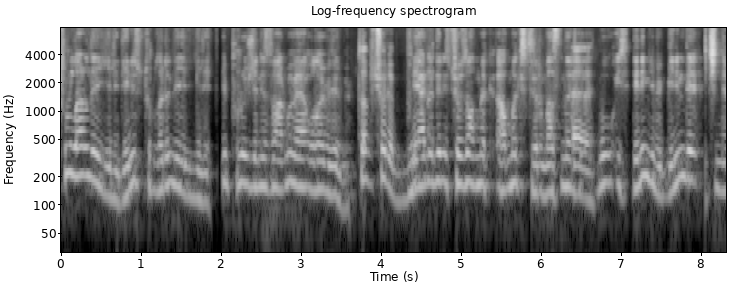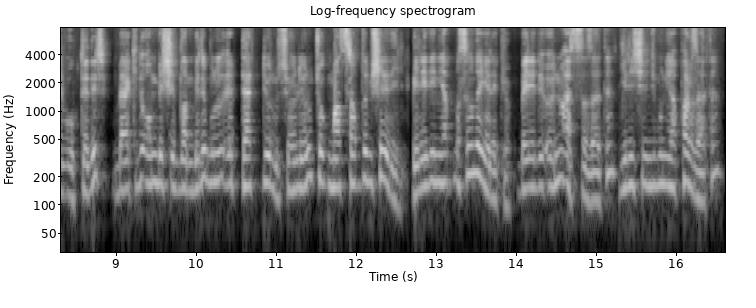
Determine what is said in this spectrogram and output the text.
turlarla ilgili, deniz turlarıyla ilgili bir projeniz var mı veya olabilir mi? Tabii şöyle Bir yerde de bir söz almak almak istiyorum. Aslında Evet. bu dediğim gibi benim de içinde bir ukdedir. Belki de 15 yıldan beri bunu hep dertliyorum, söylüyorum. Çok masraflı bir şey de değil. Belediyenin yapmasına da gerek yok. Belediye önünü açsa zaten. Girişimci bunu yapar zaten.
